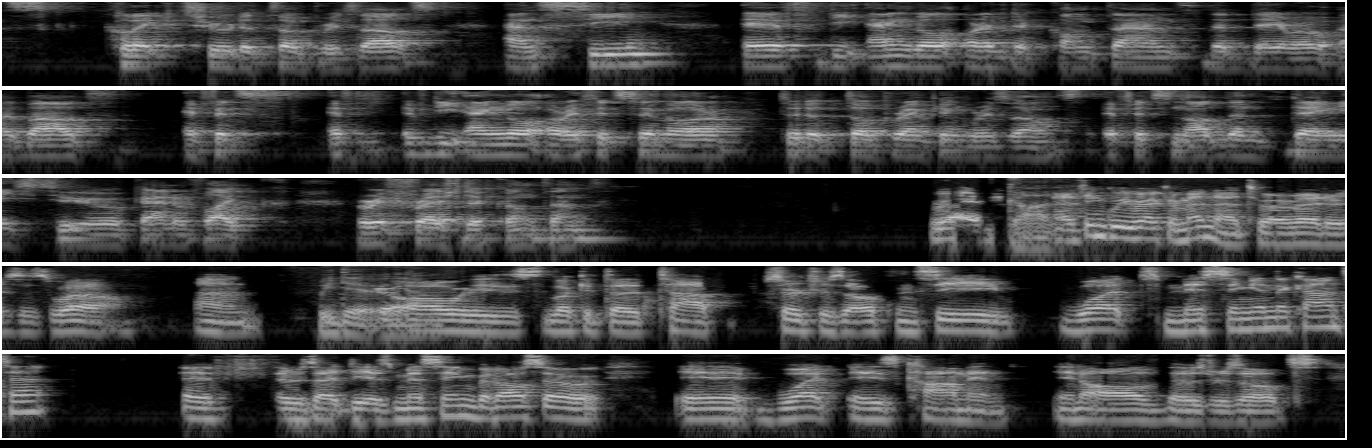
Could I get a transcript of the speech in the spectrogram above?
click through the top results and see if the angle or if the content that they wrote about, if it's if if the angle or if it's similar to the top ranking results. If it's not, then they need to kind of like refresh the content. Right. Got it. I think we recommend that to our writers as well. Um, we do. Yeah. Always look at the top search results and see what's missing in the content, if there's ideas missing, but also it, what is common in all of those results.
